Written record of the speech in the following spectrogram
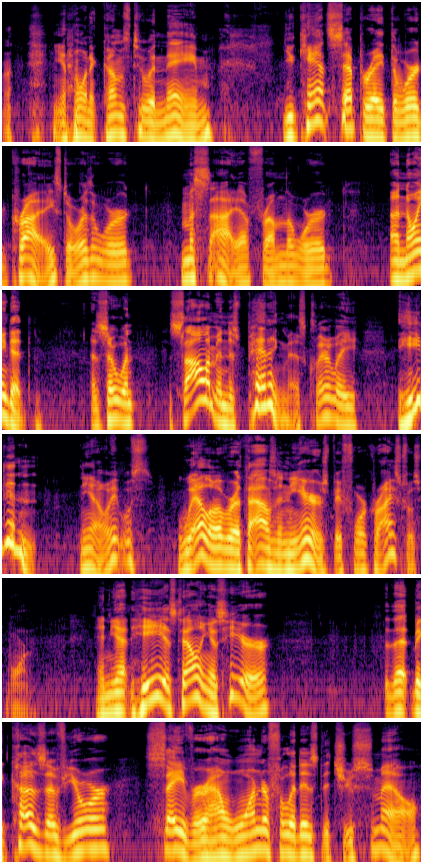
you know, when it comes to a name, you can't separate the word Christ or the word Messiah from the word anointed. And so when Solomon is penning this, clearly he didn't, you know, it was well over a thousand years before Christ was born. And yet he is telling us here that because of your savor, how wonderful it is that you smell,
